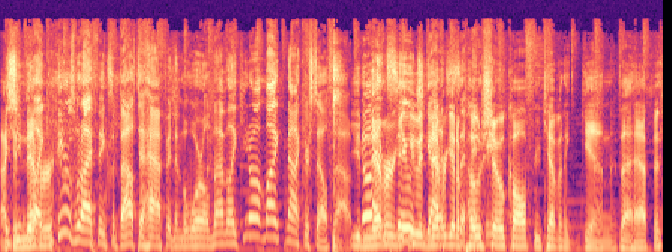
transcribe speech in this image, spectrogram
I 'Cause can never. like, here's what I think's about to happen in the world. And I'm like, you know what, Mike, knock yourself out. You'd Go never. say Get, you would never get a post show call from Kevin again if that happened.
